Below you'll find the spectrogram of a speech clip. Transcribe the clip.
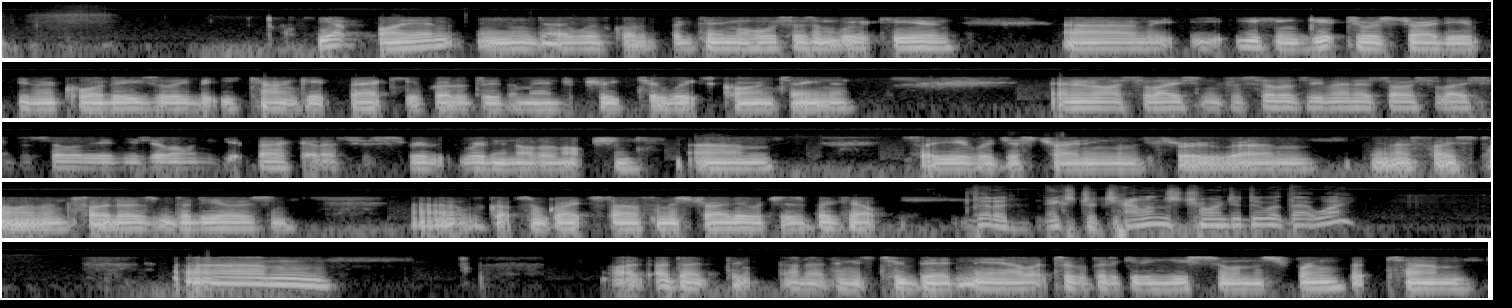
Yep, I am, and uh, we've got a big team of horses and work here. And um, you, you, can get to Australia, you know, quite easily, but you can't get back. You've got to do the mandatory two weeks quarantine and, and an isolation facility, managed isolation facility in New Zealand when you get back. And that's just really, really not an option. Um, so yeah, we're just training them through, um, you know, FaceTime and photos and videos, and uh, we've got some great staff in Australia, which is a big help. Is that an extra challenge trying to do it that way? Um, I, I, don't think I don't think it's too bad now. It took a bit of getting used to in the spring, but um,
